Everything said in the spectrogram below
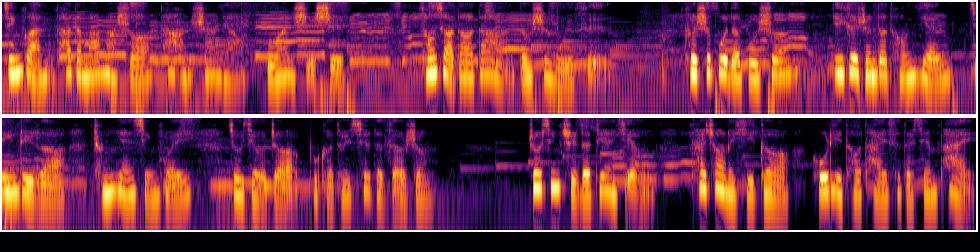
尽管他的妈妈说他很善良，不谙世事，从小到大都是如此。可是不得不说，一个人的童年经历了成年行为，就有着不可推卸的责任。周星驰的电影。开创了一个无厘头台词的先派，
